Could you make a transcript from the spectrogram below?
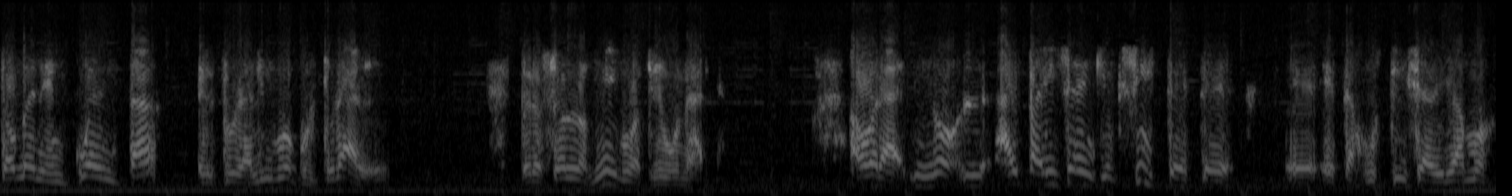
tomen en cuenta el pluralismo cultural, pero son los mismos tribunales. Ahora, no hay países en que existe este eh, esta justicia, digamos,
